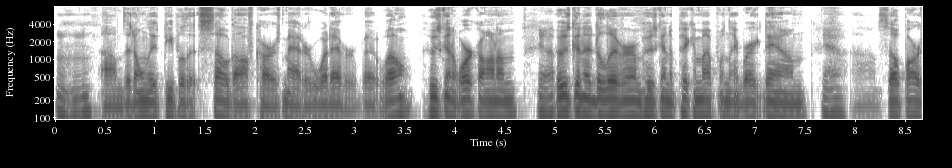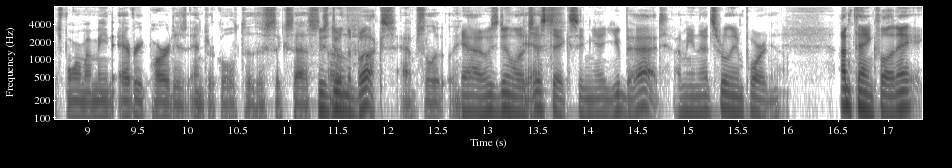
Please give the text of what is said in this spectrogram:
mm-hmm. um, that only the people that sell golf cars matter, whatever. But well, who's going to work on them? Yep. Who's going to deliver them? Who's going to pick them up when they break down? Yeah, uh, sell parts for them. I mean, every part is integral to the success. Who's of, doing the books? Absolutely. Yeah, who's doing logistics? Yes. And yeah, you bet. I mean, that's really important. Yeah. I'm thankful, and I,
